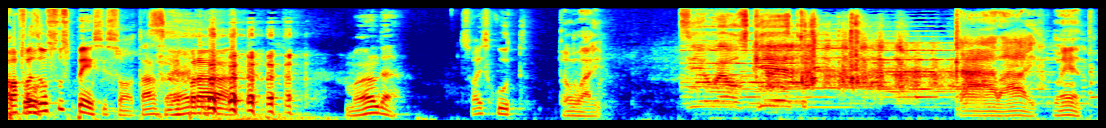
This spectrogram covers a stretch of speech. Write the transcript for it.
empatou. fazer um suspense só, tá? É Certo. pra. Manda. Só escuta. Então vai. Caralho, aguenta.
